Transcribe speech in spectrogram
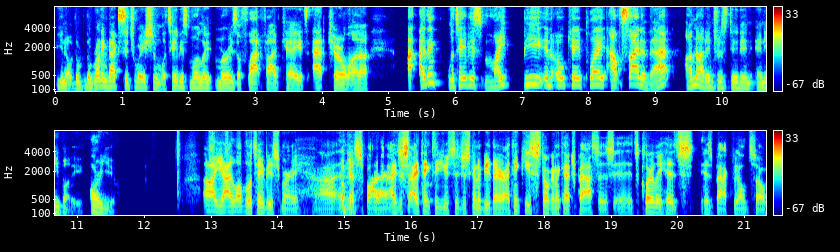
you know, the, the running back situation, Latavius Murray, Murray's a flat 5K. It's at Carolina. I, I think Latavius might be an okay play. Outside of that, I'm not interested in anybody. Are you? Uh, yeah, I love Latavius Murray uh, in okay. this spot. I, I, just I think the usage is going to be there. I think he's still going to catch passes. It's clearly his his backfield. So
